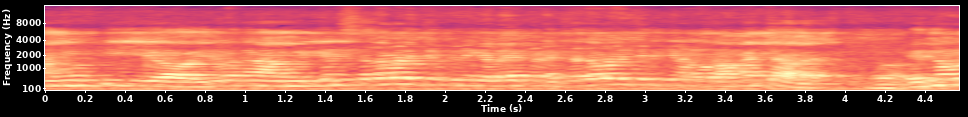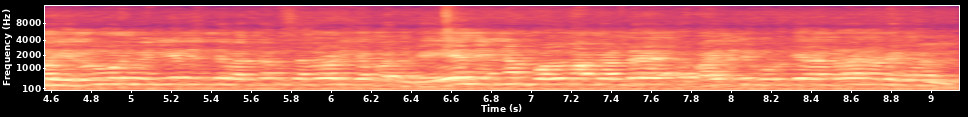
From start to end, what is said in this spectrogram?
ஐநூத்தி இருபத்தி நாலு மில்லியன் செலவழிச்சிருக்கீங்க ஏற்கனவே செலவழிச்சிருக்கீங்க ஒரு அமைச்சாளர். இன்னொரு இருநூறு மில்லியன் இந்த வருடம் செலவழிக்கப்பட்டிருக்கு. ஏன் என்ன பொதுமக்கள்கிட்ட பயனடி கொடுக்கிறன்றா என்னுடைய கேள்வி.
